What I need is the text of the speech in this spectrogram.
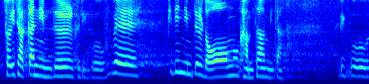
저희 작가님들 그리고 후배 PD님들 너무 감사합니다. 그리고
